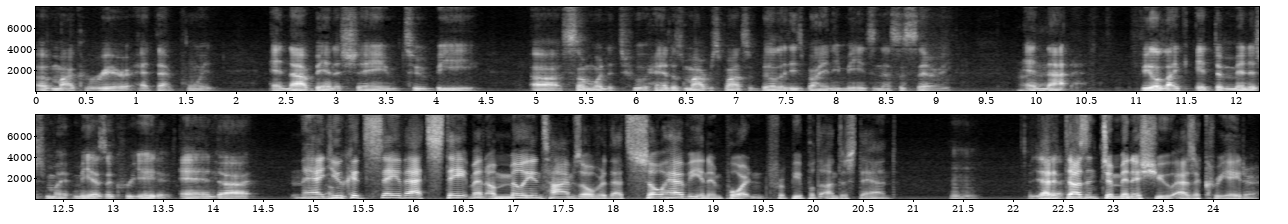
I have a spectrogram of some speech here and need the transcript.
of my career at that point, and not being ashamed to be uh, someone that, who handles my responsibilities by any means necessary, right. and not feel like it diminished my, me as a creative. And uh, man, um, you could say that statement a million times over. That's so heavy and important for people to understand. Mm-hmm. Yeah. That it doesn't diminish you as a creator.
